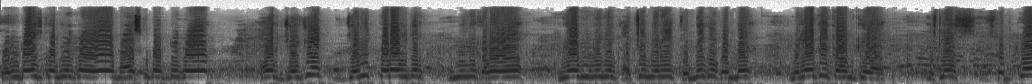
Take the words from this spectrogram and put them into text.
सैनिटाइज करने का हो मास्क बांटने का हो और जो जो ज़रूरत पड़ा उधर उन्होंने खड़ा हुआ मियाँ बीवी ने अच्छे मेरे कंधे को कंधे मिला के काम किया। इसलिए सबको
